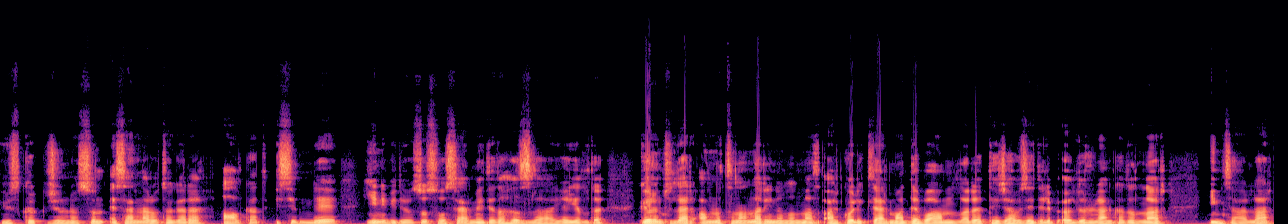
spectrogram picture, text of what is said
140 Curnos'un Esenler Otogarı Alkat isimli yeni videosu sosyal medyada hızla yayıldı. Görüntüler anlatılanlar inanılmaz. Alkolikler, madde bağımlıları, tecavüz edilip öldürülen kadınlar, intiharlar,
